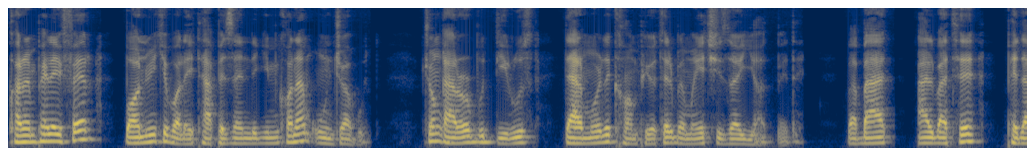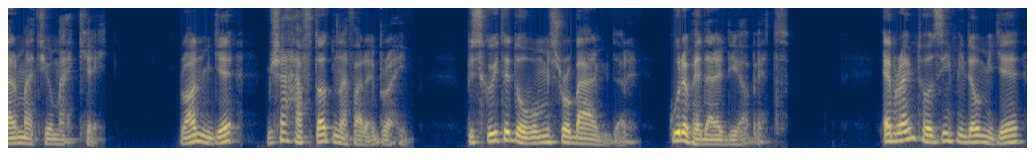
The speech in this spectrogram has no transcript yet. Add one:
کارن پلیفر بانویی که بالای تپه زندگی می‌کنم اونجا بود. چون قرار بود دیروز در مورد کامپیوتر به ما یه چیزایی یاد بده. و بعد البته پدر متیو مکی ران میگه میشه هفتاد نفر ابراهیم. بیسکویت دومیش رو بر میداره گور پدر دیابت. ابراهیم توضیح میده و میگه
